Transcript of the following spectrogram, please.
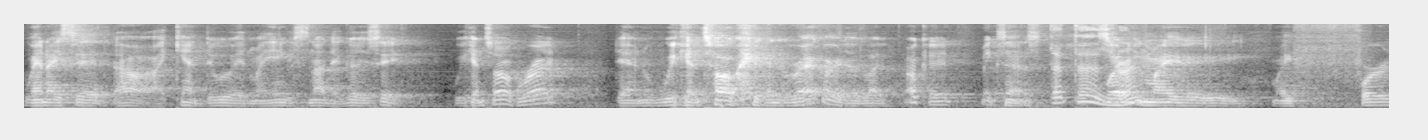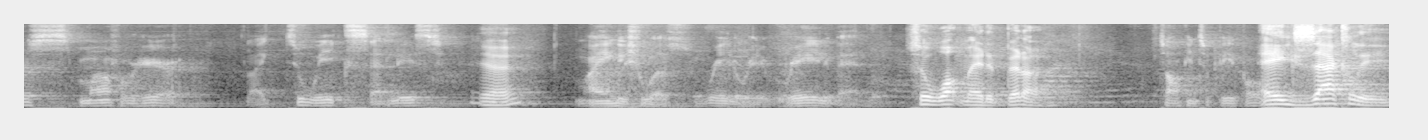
when I said, "Oh, I can't do it. My English is not that good," you say, "We can talk, right?" Then we can talk in the record. I was like, "Okay, makes sense." That does, but right? in my my first month over here, like two weeks at least, Yeah. my English was really, really, really bad. So what made it better? Talking to people. Exactly.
